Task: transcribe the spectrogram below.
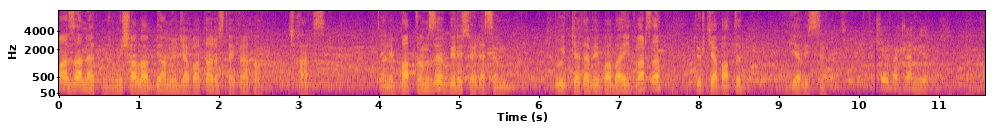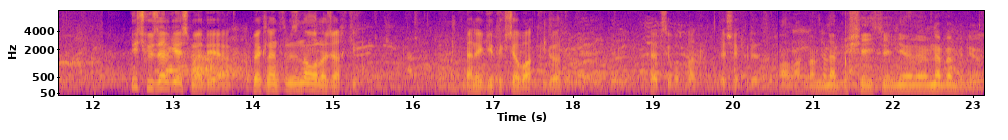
Ama zannetmiyorum. İnşallah bir an önce batarız tekrardan çıkarız. Yani battığımızı biri söylesin. Bu ülkede bir baba yiğit varsa Türkiye battı diyebilsin. Hiç güzel geçmedi ya. Beklentimiz ne olacak ki? Yani gittikçe batıyor. Hepsi bu kadar. Teşekkür ederim. Vallahi ben ne bir şey söylüyorum ne ben biliyorum.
